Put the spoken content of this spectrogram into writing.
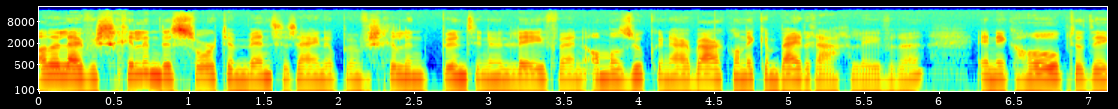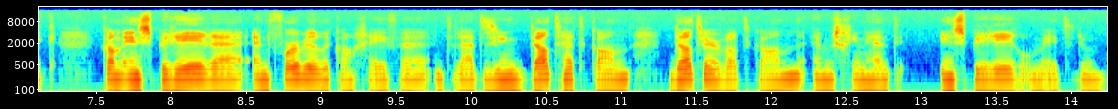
allerlei verschillende soorten mensen zijn op een verschillend punt in hun leven. En allemaal zoeken naar waar kan ik een bijdrage leveren. En ik hoop dat ik kan inspireren en voorbeelden kan geven. En te laten zien dat het kan, dat er wat kan. En misschien hen te inspireren om mee te doen.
